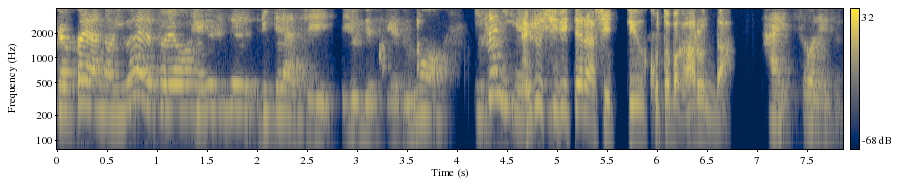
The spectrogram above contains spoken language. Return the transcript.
やっぱりあの、いわゆるそれをヘルスリテラシーって言うんですけれども、いかにヘヘルシリテラシーっていう言葉があるんだ。はい、そうです。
